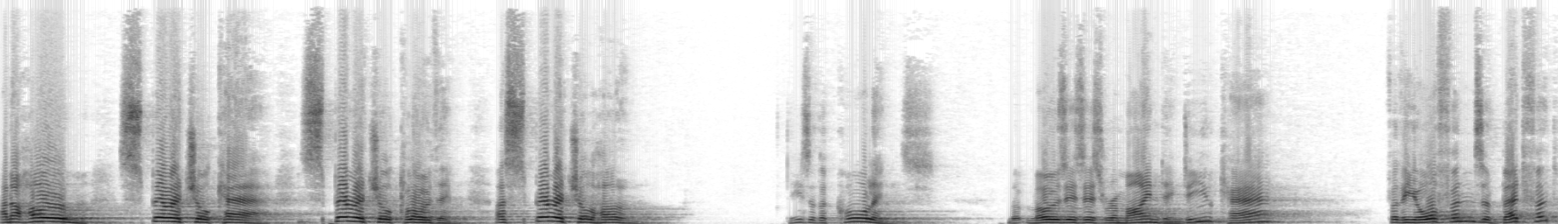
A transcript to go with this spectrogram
and a home, spiritual care, spiritual clothing, a spiritual home. These are the callings that Moses is reminding. Do you care for the orphans of Bedford?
